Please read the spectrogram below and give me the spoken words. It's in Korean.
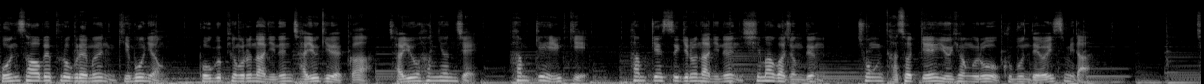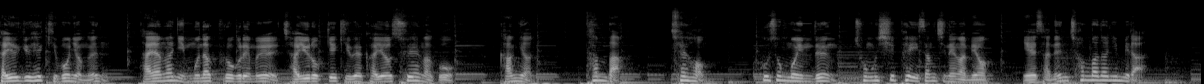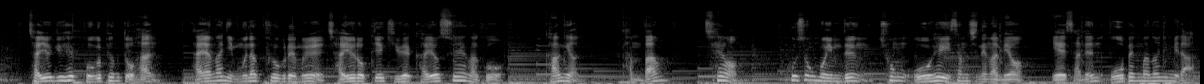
본 사업의 프로그램은 기본형, 보급형으로 나뉘는 자유기획과 자유학년제, 함께 읽기, 함께 쓰기로 나뉘는 심화과정 등 총 5개의 유형으로 구분되어 있습니다. 자유기획 기본형은 다양한 인문학 프로그램을 자유롭게 기획하여 수행하고 강연, 탐방, 체험, 후속 모임 등 총 10회 이상 진행하며 예산은 1천만 원입니다. 자유기획 보급형 또한 다양한 인문학 프로그램을 자유롭게 기획하여 수행하고 강연, 탐방, 체험, 후속 모임 등 총 5회 이상 진행하며 예산은 500만 원입니다.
